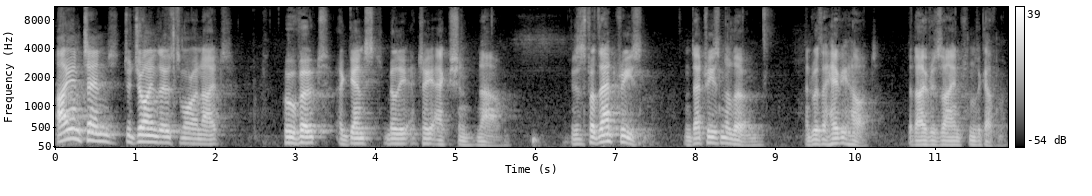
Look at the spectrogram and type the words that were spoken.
I intend to join those tomorrow night who vote against military action now. It is for that reason, and that reason alone, and with a heavy heart, that I've resigned from the government.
